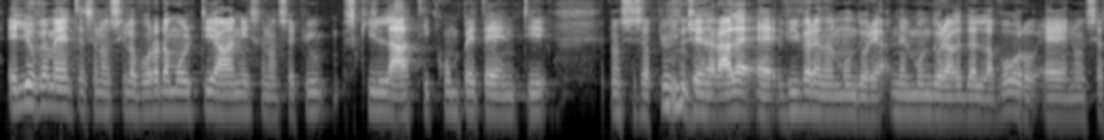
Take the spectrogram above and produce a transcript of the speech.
E lì ovviamente se non si lavora da molti anni, se non si è più skillati, competenti, non si sa più in generale è vivere nel mondo, rea- nel mondo reale del lavoro e non si, è,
